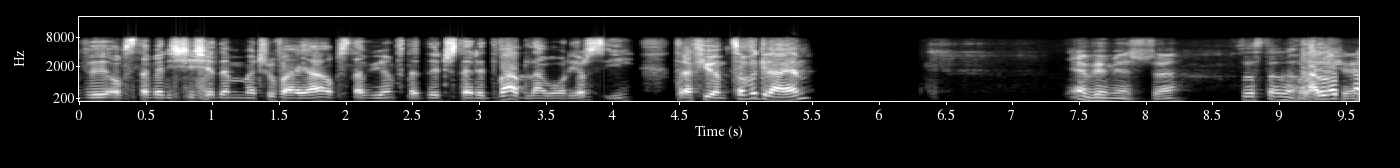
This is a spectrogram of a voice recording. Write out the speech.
wy obstawialiście 7 meczów, a ja obstawiłem wtedy 4-2 dla Warriors i trafiłem. Co wygrałem? Nie wiem jeszcze. Zastanawiam się.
